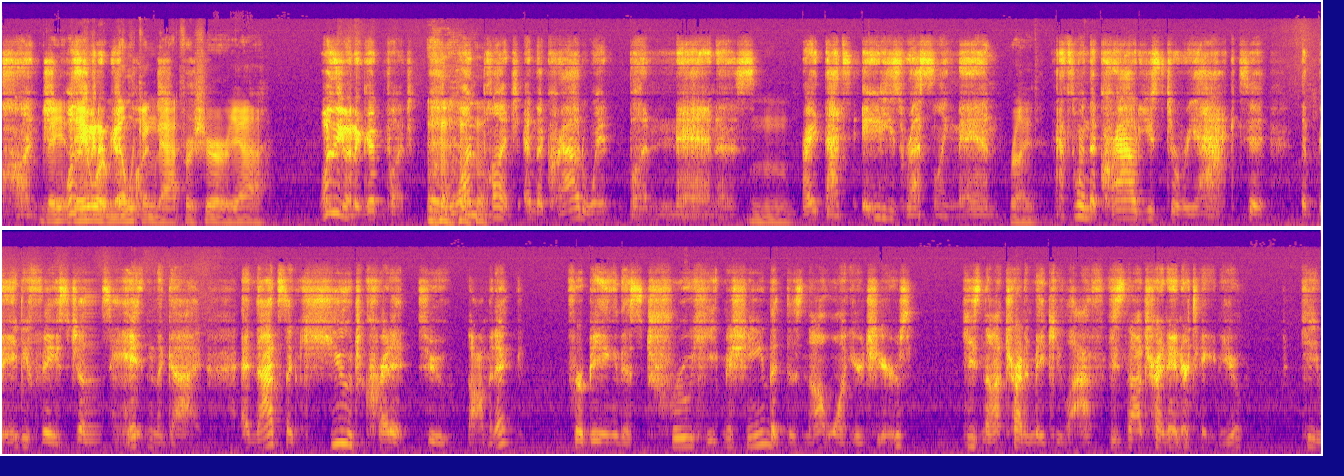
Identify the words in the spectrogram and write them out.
punch. They, they were milking punch. that for sure, yeah. Wasn't even a good punch. It was one punch, and the crowd went bananas. Mm-hmm. Right? That's 80s wrestling, man. Right. That's when the crowd used to react to the babyface just hitting the guy. And that's a huge credit to Dominic for being this true heat machine that does not want your cheers. He's not trying to make you laugh. He's not trying to entertain you. He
